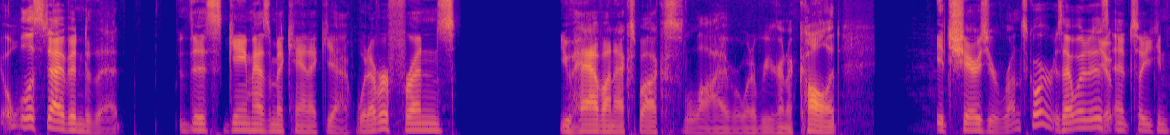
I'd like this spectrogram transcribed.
Let's dive into that. This game has a mechanic, yeah. Whatever friends you have on Xbox Live or whatever you're going to call it, it shares your run score. Is that what it is? Yep. And so you can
